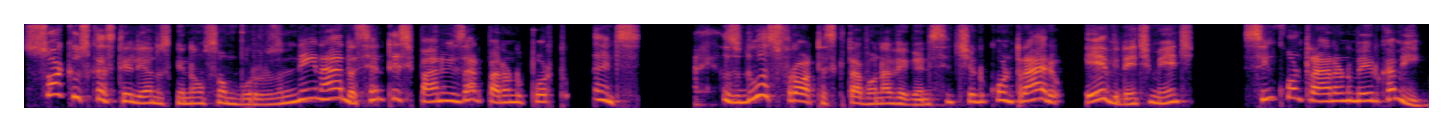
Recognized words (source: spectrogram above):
Só que os castelhanos, que não são burros nem nada, se anteciparam e zarparam do porto antes. As duas frotas que estavam navegando em sentido contrário, evidentemente, se encontraram no meio do caminho.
